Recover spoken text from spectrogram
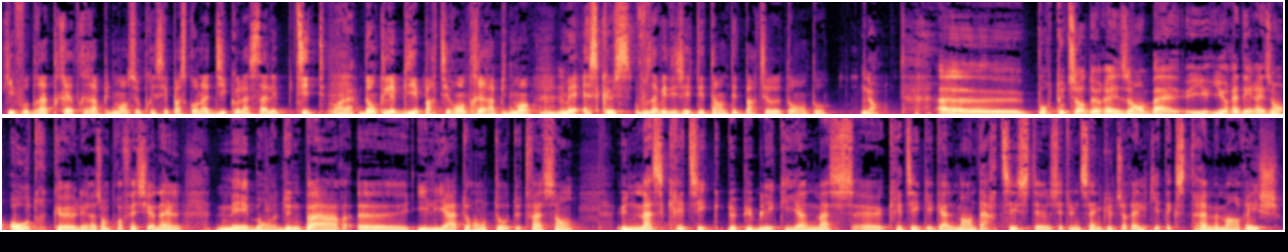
qu'il faudra très très rapidement se presser parce qu'on a dit que la salle est petite, Voilà. donc les billets partiront très rapidement. Mais est-ce que vous avez déjà été tenté de partir de Toronto? Non. Euh, pour toutes sortes de raisons, ben il y, aurait des raisons autres que les raisons professionnelles, mais bon, d'une part, euh, il y a à Toronto, de toute façon, une masse critique de public, il y a une masse euh, critique également d'artistes. C'est une scène culturelle qui est extrêmement riche.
